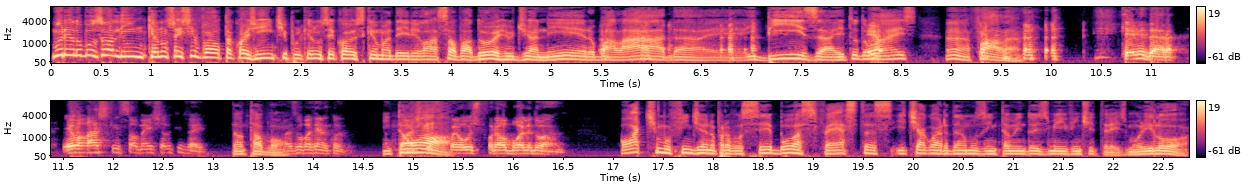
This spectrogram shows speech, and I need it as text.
Murilo Buzolin, que eu não sei se volta com a gente, porque eu não sei qual é o esquema dele lá, Salvador, Rio de Janeiro, balada, é, Ibiza e tudo eu... mais. Ah, fala. Quem me dera. Eu acho que somente ano que vem. Então tá bom. Mas vou batendo com. Então, ó. foi o bolho do ano. Ótimo fim de ano para você, boas festas e te aguardamos então em 2023. Murilo.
